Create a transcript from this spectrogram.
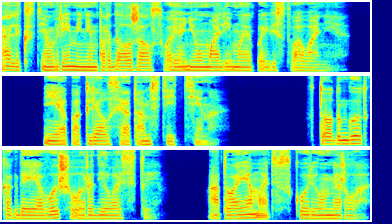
Алекс тем временем продолжал свое неумолимое повествование. Я поклялся отомстить Тина. В тот год, когда я вышел, родилась ты, а твоя мать вскоре умерла.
